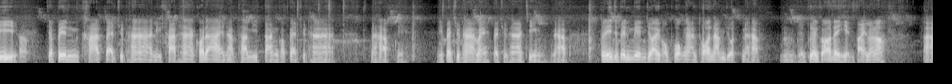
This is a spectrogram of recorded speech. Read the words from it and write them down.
ที่ครับจะเป็นคาร์ด8.5 หรือคาร์ด5ก็ได้นะครับ ถ้ามีตังค์ก็ 8.5 นะครับนี่นี่ 8.5ไหม8.5 จริงนะครับ ตัวนี้จะเป็นเมนย่อยของพวกงานท่อน้ำหยดนะครับอืมเพื่อนๆก็ได้เห็นไปแล้วเนาะอ่า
